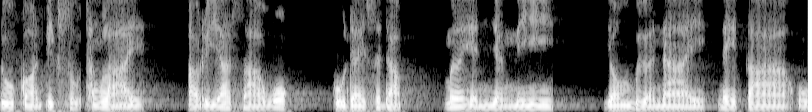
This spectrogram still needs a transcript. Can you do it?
ดูก่อนภิกษุทั้งหลาย อริยสาวก ผู้ได้สดับเมื่อเห็นอย่างนี้ ย่อมเบื่อหน่ายในตา หู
